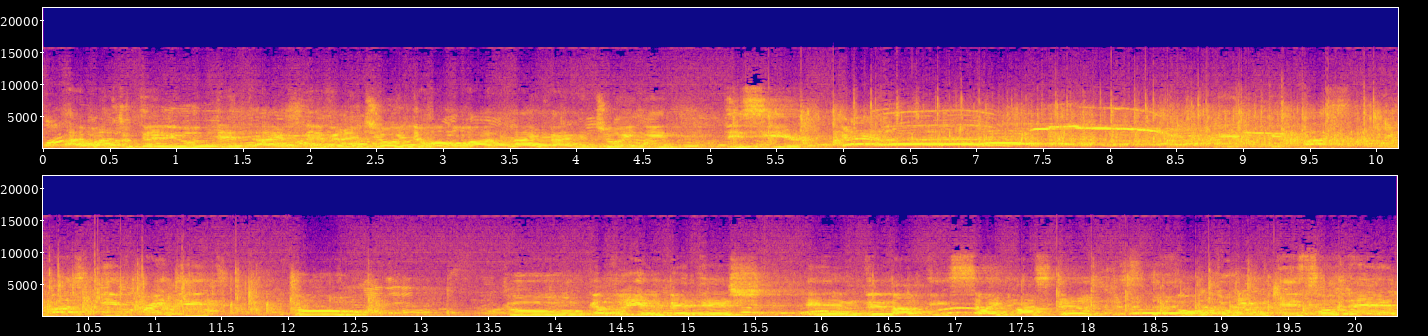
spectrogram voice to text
I want to tell you that I've never enjoyed the Homowack life. I'm enjoying it this year. We, we, must, we must give credit to, to Gabriel Betesh and Marty Sidemaster for doing this hotel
